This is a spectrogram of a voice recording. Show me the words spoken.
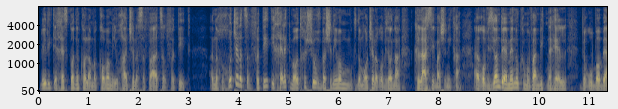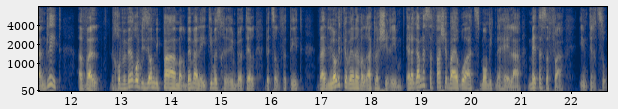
בלי להתייחס קודם כל למקום המיוחד של השפה הצרפתית. הנוכחות של הצרפתית היא חלק מאוד חשוב בשנים המוקדמות של האירוויזיון הקלאסי, מה שנקרא. האירוויזיון בימינו כמובן מתנהל ברובו באנגלית, אבל לחובבי אירוויזיון מפעם, הרבה מהלהיטים הזכירים ביותר בצרפתית, ואני לא מתכוון אבל רק לשירים, אלא גם לשפה שבה האירוע עצמו מתנהל, המטה שפה, אם תרצו.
